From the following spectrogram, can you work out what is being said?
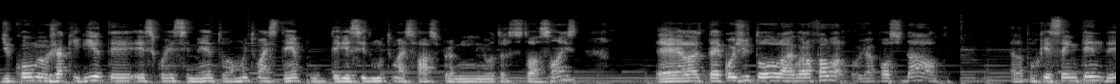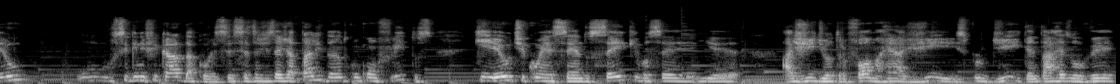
de como eu já queria ter esse conhecimento há muito mais tempo, teria sido muito mais fácil para mim em outras situações, é, ela até cogitou lá, agora ela falou, ela falou, já posso te dar alta. Ela, porque você entendeu o significado da coisa, você, você já está lidando com conflitos que eu te conhecendo sei que você ia agir de outra forma, reagir, explodir, tentar resolver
